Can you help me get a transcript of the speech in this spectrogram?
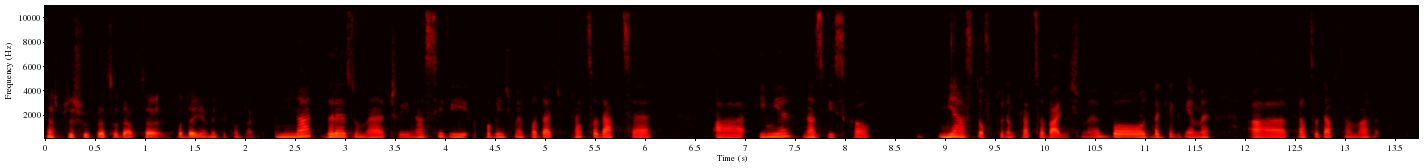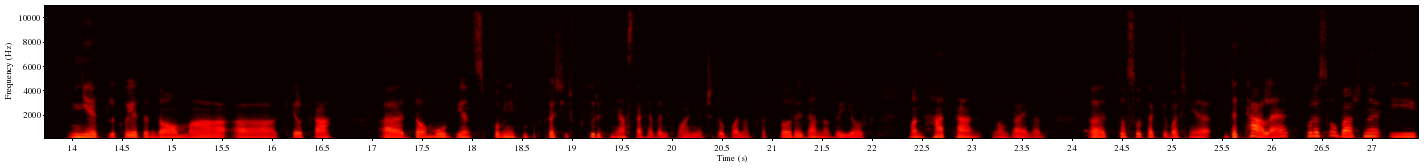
nasz przyszły pracodawca, podajemy te kontakty? Na resume, czyli na CV, powinniśmy podać pracodawcę, a, imię, nazwisko, miasto, w którym pracowaliśmy, bo Mhm. tak jak wiemy, a, pracodawca ma nie tylko jeden dom, ma a, kilka e, domów, więc powinniśmy podkreślić, w których miastach ewentualnie, czy to była na przykład Floryda, Nowy Jork, Manhattan, Long Island. E, To są takie właśnie detale, które są ważne i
